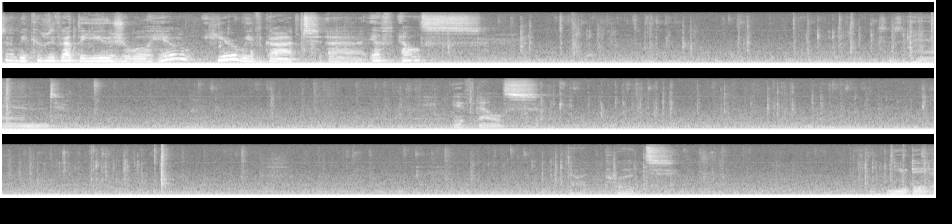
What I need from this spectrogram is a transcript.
So because we've got the usual here, here we've got uh, if else. This is and if else. Dot put new data.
